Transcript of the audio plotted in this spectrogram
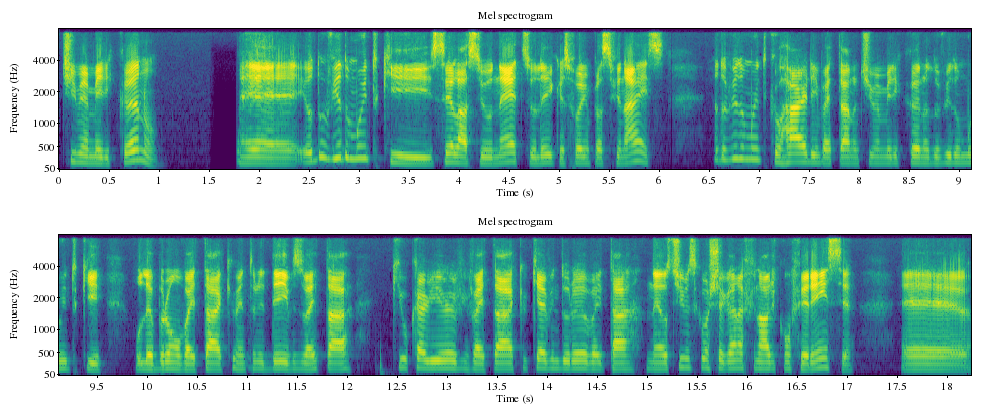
time americano, é, eu duvido muito que, sei lá, se o Nets e o Lakers forem para as finais, eu duvido muito que o Harden vai estar no time americano, eu duvido muito que o LeBron vai estar, que o Anthony Davis vai estar, que o Kyrie Irving vai estar, que o Kevin Durant vai estar, né? Os times que vão chegar na final de conferência, é,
